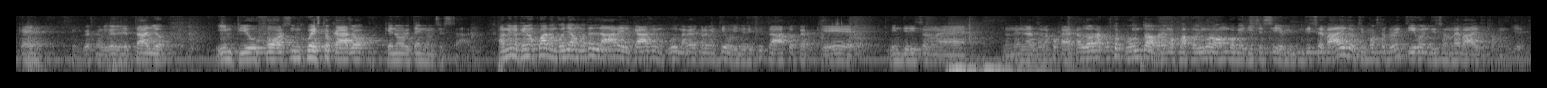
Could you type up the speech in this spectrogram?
Ok? Quindi questo è un livello di dettaglio in più, forse in questo caso che non ritengo necessario. A meno che no, qua non vogliamo modellare il caso in cui magari il preventivo viene rifiutato perché l'indirizzo non è, non è nella zona coperta, allora a questo punto avremo qua poi un rombo che dice sì, l'indirizzo è valido, ti mostra il preventivo, l'indirizzo non è valido, torna indietro.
